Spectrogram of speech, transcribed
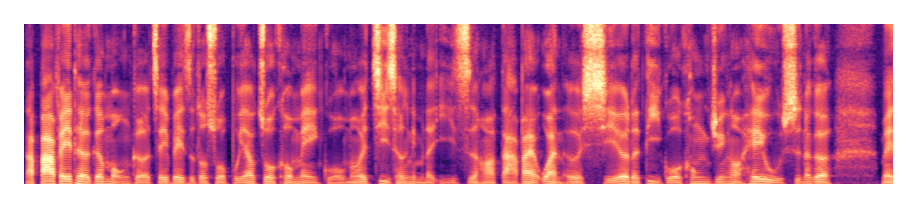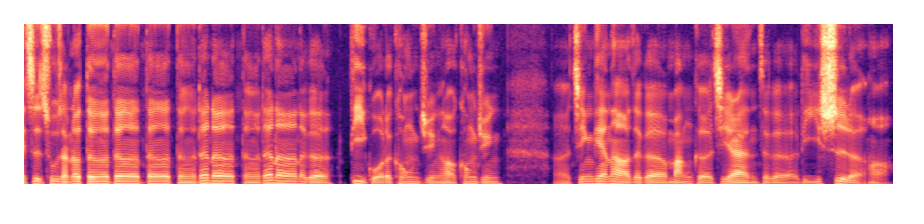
那巴菲特跟蒙格这一辈子都说不要做空美国，我们会继承你们的遗志哈，打败万恶邪恶的帝国空军哈，黑武士那个每次出场都噔噔噔噔噔噔噔噔那个帝国的空军哈，空军。呃，今天哈，这个芒格既然这个离世了哈，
